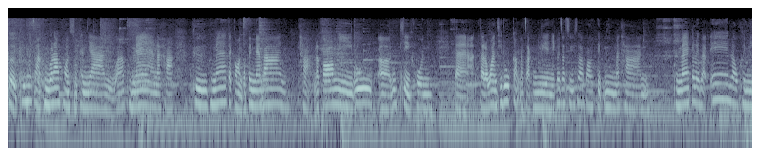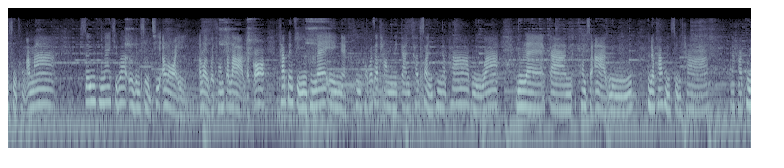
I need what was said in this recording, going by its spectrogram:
เกิดขึ้นมาจากคุณวราพรสุธัญญาหรือว่าคุณแม่นะคะ คือคุณแม่แต่ก่อนก็เป็นแม่บ้านค่ะ แล้วก็มีลูกลูกสี่คน แต่แต่ละวันที่ลูกกลับมาจากโรงเรียนเนี่ยก็จะซื้อซาลาเปาติดมือมาทาน คุณแม่ก็เลยแบบเออเราเคยมีสูตรของอาม่า ซึ่งคุณแม่คิดว่าเออเป็นสูตรที่อร่อย อร่อยกว่าท้องตลาด แล้วก็ถ้าเป็นฝีมือคุณแม่เองเนี่ยคือเขาก็จะทำในการคัดสรรคุณภาพ หรือว่าดูแลการความสะอาดหรือคุณภาพของสินค้านะคะคุณ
